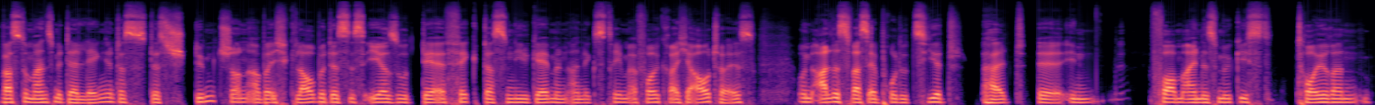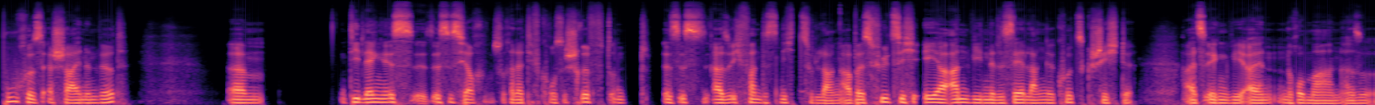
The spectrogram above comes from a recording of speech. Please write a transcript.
Was du meinst mit der Länge, das, das stimmt schon, aber ich glaube, das ist eher so der Effekt, dass Neil Gaiman ein extrem erfolgreicher Autor ist und alles, was er produziert, halt äh, in Form eines möglichst teuren Buches erscheinen wird. Ähm, die Länge ist, es ist ja auch relativ große Schrift und es ist, also ich fand es nicht zu lang, aber es fühlt sich eher an wie eine sehr lange Kurzgeschichte als irgendwie ein, ein Roman. Also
